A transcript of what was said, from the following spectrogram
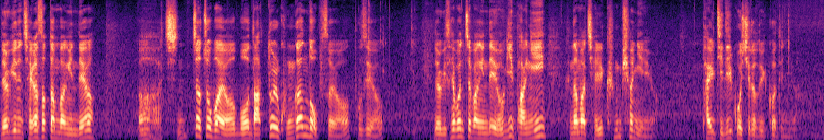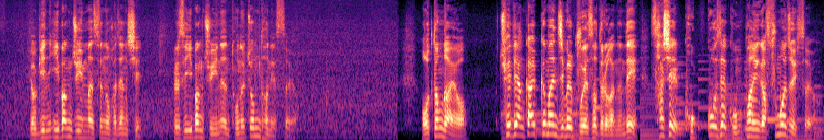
네, 여기는 제가 썼던 방인데요 아 진짜 좁아요 뭐 놔둘 공간도 없어요 보세요 네, 여기 세 번째 방인데 여기 방이 그나마 제일 큰 편이에요 발 디딜 곳이라도 있거든요 여긴 이 방 주인만 쓰는 화장실. 그래서 이 방 주인은 돈을 좀 더 냈어요. 어떤가요? 최대한 깔끔한 집을 구해서 들어갔는데 사실 곳곳에 곰팡이가 숨어져 있어요.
